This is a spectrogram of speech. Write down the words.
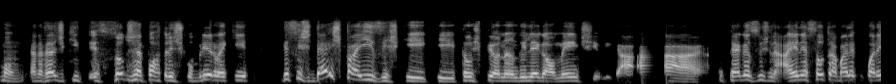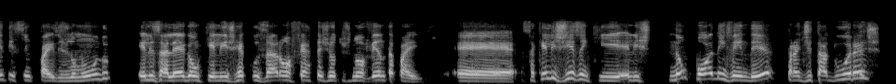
bom, na verdade, que esses outros repórteres descobriram é que desses 10 países que, estão espionando ilegalmente, a, a, o Pegasus, a NSO trabalha com 45 países do mundo, eles alegam que eles recusaram ofertas de outros 90 países. É, só que eles dizem que eles não podem vender para ditaduras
